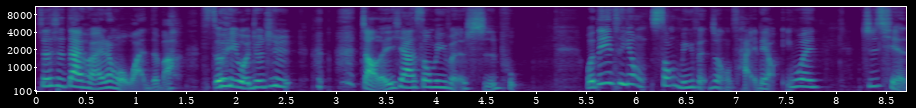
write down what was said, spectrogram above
这是带回来让我玩的吧，所以我就去 找了一下松饼粉的食谱。我第一次用松饼粉这种材料，因为之前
